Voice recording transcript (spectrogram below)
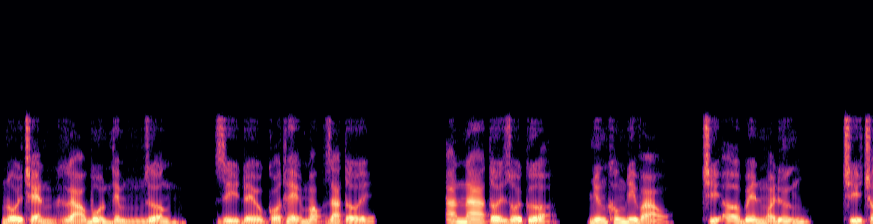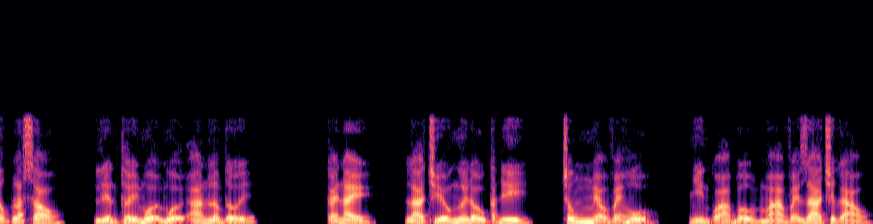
nồi chén gáo buồn thêm giường, gì đều có thể móc ra tới. Anna tới rồi cửa, nhưng không đi vào, chỉ ở bên ngoài đứng, chỉ chốc lát sau, liền thấy muội muội An Lâm tới. Cái này, là chiếu ngươi đầu cắt đi, trông mèo vẽ hổ, nhìn quả bầu mà vẽ ra chiếc áo,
